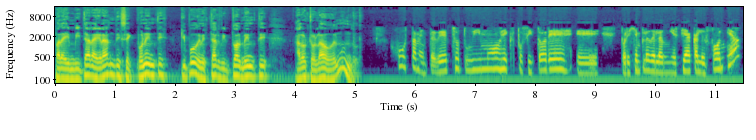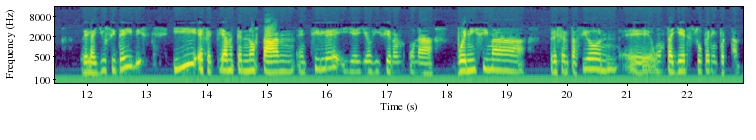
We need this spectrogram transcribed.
para invitar a grandes exponentes que pueden estar virtualmente al otro lado del mundo. Justamente, de hecho tuvimos expositores, eh, por ejemplo, de la Universidad de California, de la UC Davis, y efectivamente no estaban en Chile y ellos hicieron una buenísima presentación, eh, un taller súper importante.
